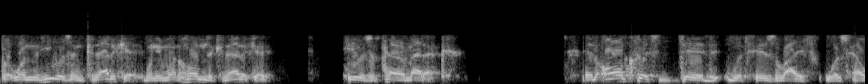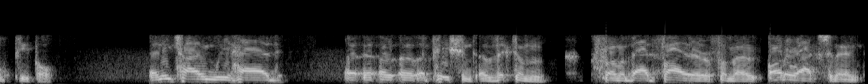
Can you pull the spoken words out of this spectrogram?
but when he was in Connecticut, when he went home to Connecticut, he was a paramedic. And all Chris did with his life was help people. Anytime we had a, a, a patient, a victim from a bad fire, from an auto accident,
